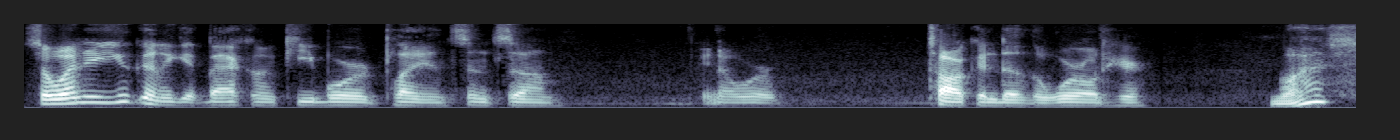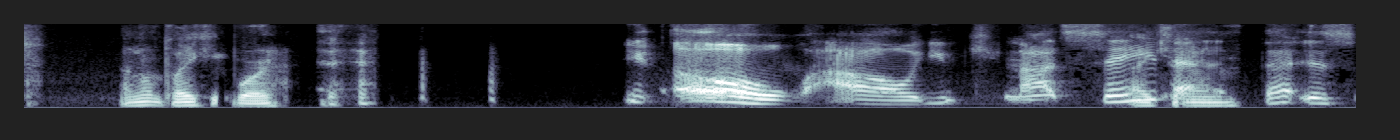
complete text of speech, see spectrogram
So when are you going to get back on keyboard playing? Since um, you know we're talking to the world here. what? I don't play keyboard. You, oh wow! You cannot say I that. can. That is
